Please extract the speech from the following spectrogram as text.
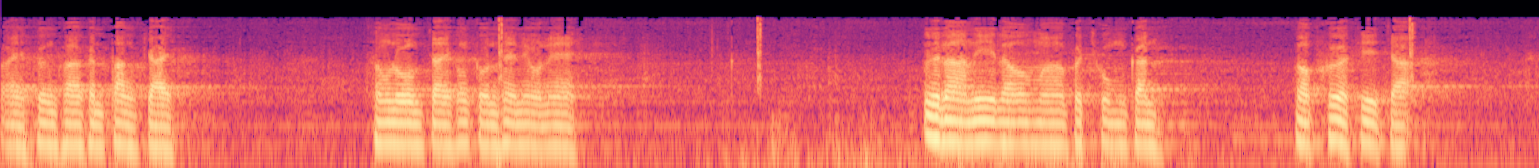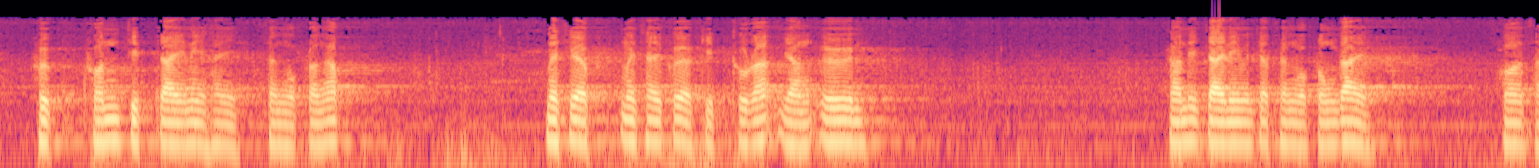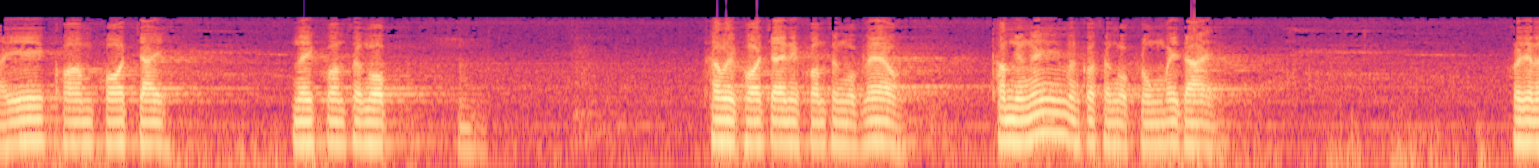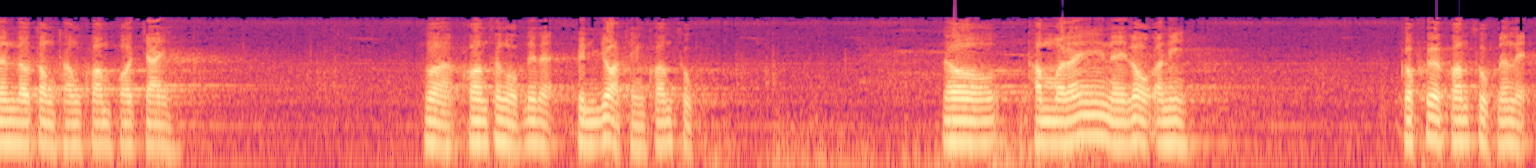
ไปพึงพากันตั้งใจทำรวมใจของตนให้แน่วแน่ เวลานี้เรามาประชุมกัน ก็เพื่อที่จะฝึกฝนจิตใจนี่ให้สงบระงับ ไม่เชื่อไม่ใช่เพื่อกิจธุระอย่างอื่นการที่ใจนี้มันจะสงบลงได้ พอใส่ความพอใจในความสงบ ถ้าไม่พอใจในความสงบแล้วทำยังไงมันก็สงบลงไม่ได้ เพราะฉะนั้นเราต้องทำความพอใจ ว่าความสงบนี่แหละ เป็นยอดแห่งความสุข เราทำอะไรในโลกอันนี้ ก็เพื่อความสุขนั่นแหละ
